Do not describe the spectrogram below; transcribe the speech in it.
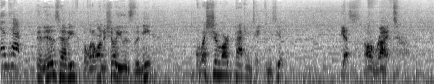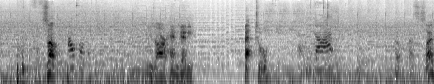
And heavy. It is heavy, but what I wanted to show you is the neat question mark packing tape. Can you see it? Yes. All right. So, I'll hold it. use our handy dandy bat tool. That we got. Oh, that's the side.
